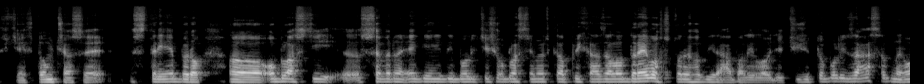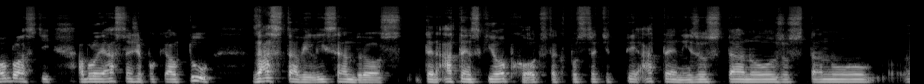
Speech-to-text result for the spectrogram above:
ešte aj v tom čase striebro. Uh, oblasti uh, Severnej Egeidy boli tiež oblasti, odkiaľ prichádzalo drevo, z ktorého vyrábali lode. Čiže to boli zásadné oblasti a bolo jasné, že pokiaľ tu zastaví Lysandros ten atenský obchod, tak v podstate tie Atény zostanú, zostanú e,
